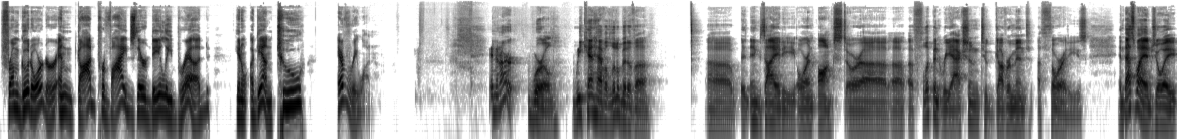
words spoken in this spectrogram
from good order, and God provides their daily bread, you know, again, to everyone. And in our world, we can have a little bit of a uh, anxiety or an angst or a, a, a, flippant reaction to government authorities. And that's why I enjoy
